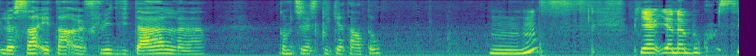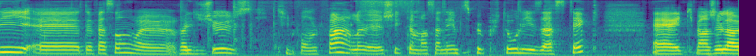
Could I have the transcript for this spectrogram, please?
le sang étant un fluide vital, euh, comme tu l'expliquais tantôt. Mhm. Puis il y en a beaucoup aussi euh, de façon religieuse qui, qui vont le faire. Là. Je sais que tu as mentionné un petit peu plus tôt les Aztèques euh, qui mangeaient leur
